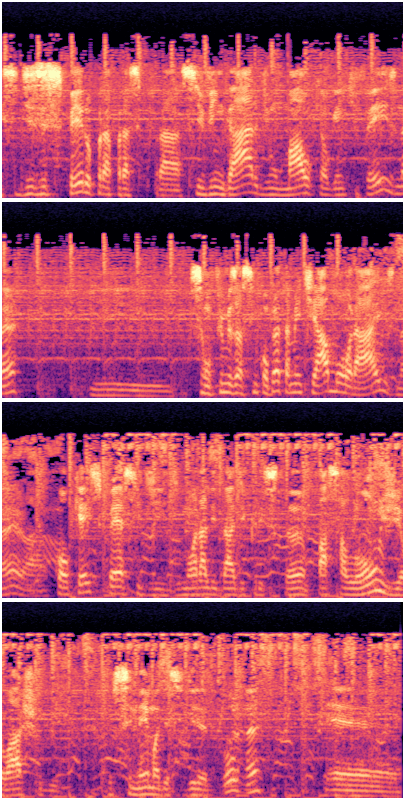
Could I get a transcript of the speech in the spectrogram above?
Esse desespero para se vingar de um mal que alguém te fez, né? E são filmes assim completamente amorais, né? Qualquer espécie de, de moralidade cristã passa longe, eu acho, do, do cinema desse diretor, né? É,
